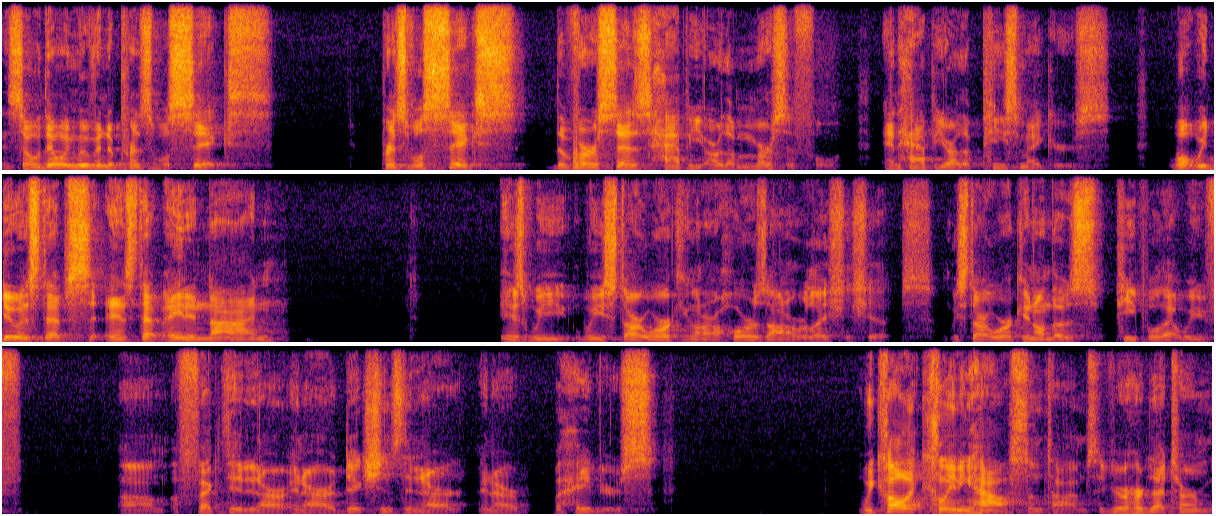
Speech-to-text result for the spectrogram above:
And so then we move into principle six. Principle six, the verse says, Happy are the merciful, and happy are the peacemakers. What we do in step, in step eight and nine is we, we start working on our horizontal relationships. We start working on those people that we've um, affected in our, in our addictions and in our, in our behaviors. We call it cleaning house sometimes. Have you ever heard that term?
